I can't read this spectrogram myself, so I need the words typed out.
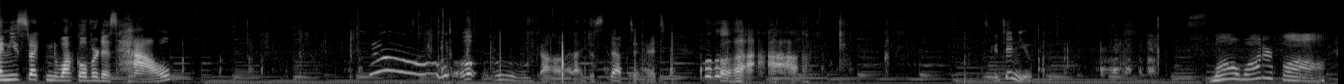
And you expect me to walk over this how? Oh, oh, God, I just stepped in it. Let's continue. Small waterfall!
